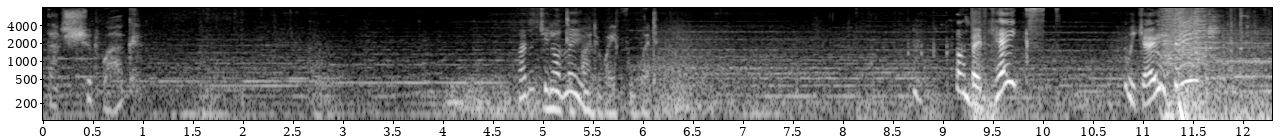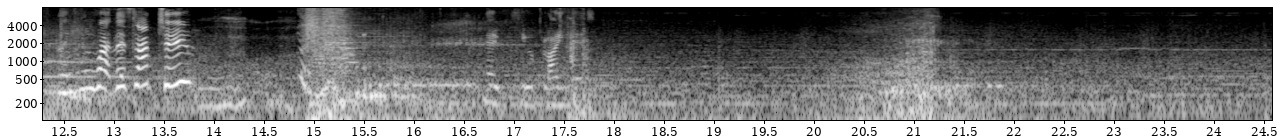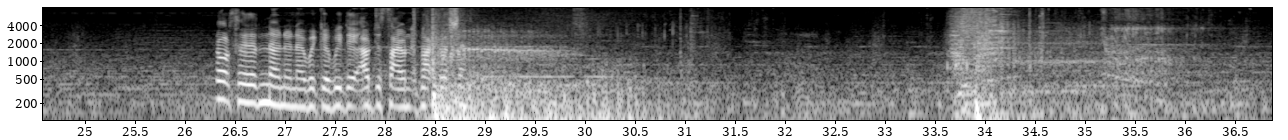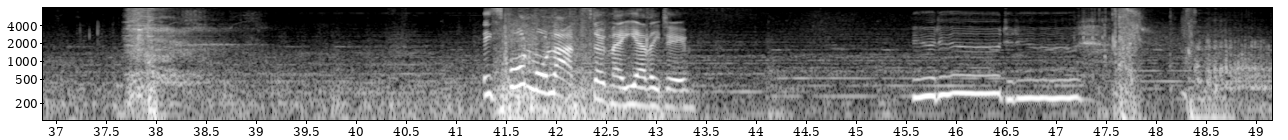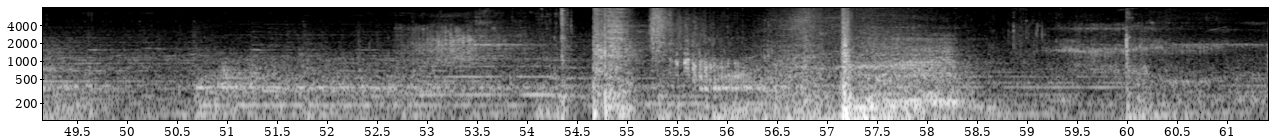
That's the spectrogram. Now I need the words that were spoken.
That should work. Why did you not leave? find a way forward. Come on, baby cakes. Here we go, see? Then can we whack this lad too? No, because you were blinded. No, no, no, we're good. We do. I'll just ionic black pressure. They spawn more lads, don't they? Yeah, they do. Do, do, do,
